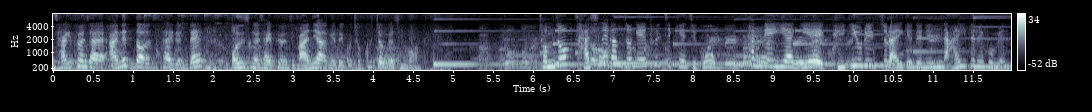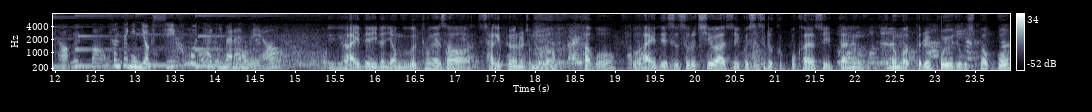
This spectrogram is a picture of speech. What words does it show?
자기 표현 잘 안 했던 스타일인데 어느 순간 자기 표현 을 많이 하게 되고 적극적이어진 것 같아요. 점점 자신의 감정에 솔직해지고 상대 이야기에 귀 기울일 줄 알게 되는 아이들을 보면서 선생님 역시 흐뭇하기만 한데요. 아이들이 이런 연극을 통해서 자기 표현을 좀 더 하고 또 아이들 스스로 치유할 수 있고 스스로 극복할 수 있다는 그런 것들을 보여주고 싶었고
